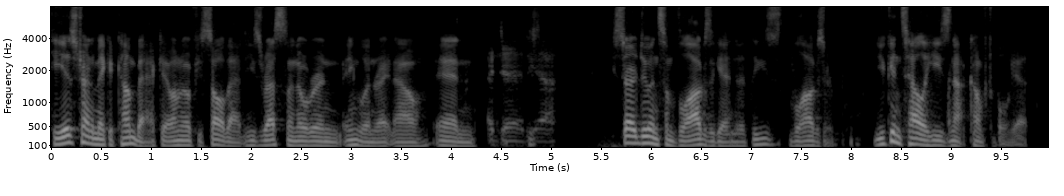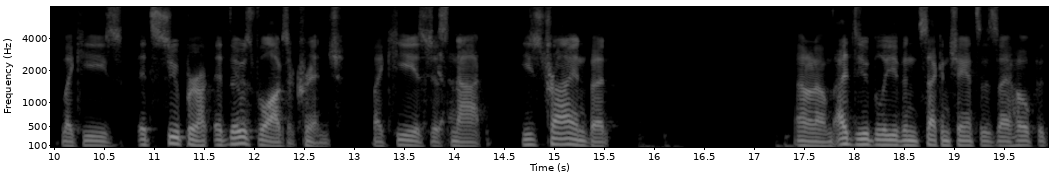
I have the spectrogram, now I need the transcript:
he is trying to make a comeback. I don't know if you saw that. He's wrestling over in England right now. And I did. Yeah. He started doing some vlogs again. but These vlogs are you can tell he's not comfortable yet. Like he's it's super it- those vlogs are cringe. Like he is just Yeah. not he's trying, but I don't know. I do believe in second chances. I hope it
